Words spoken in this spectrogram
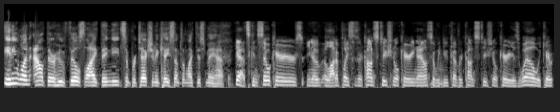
anyone out there who feels like they need some protection in case something like this may happen. Yeah, it's concealed carriers. You know, a lot of places are constitutional carry now, so mm-hmm. we do cover constitutional carry as well. We care,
